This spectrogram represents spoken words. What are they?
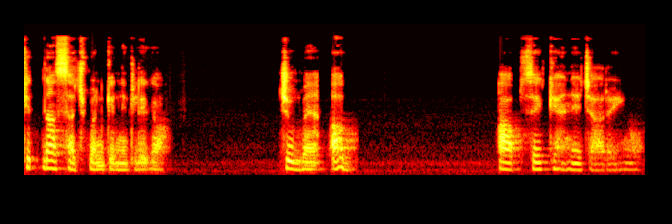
कितना सच बन के निकलेगा, जो मैं अब आपसे कहने जा रही हूँ।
